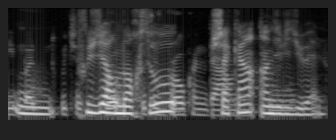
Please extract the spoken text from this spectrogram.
ou plusieurs morceaux, chacun individuel.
